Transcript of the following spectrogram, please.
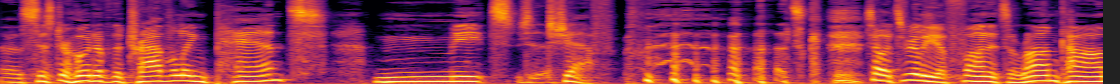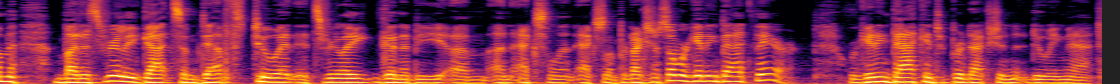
uh, Sisterhood of the Traveling Pants meets Chef. so it's really a fun, it's a rom com, but it's really got some depth to it. It's really going to be um, an excellent, excellent production. So we're getting back there. We're getting back into production doing that.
